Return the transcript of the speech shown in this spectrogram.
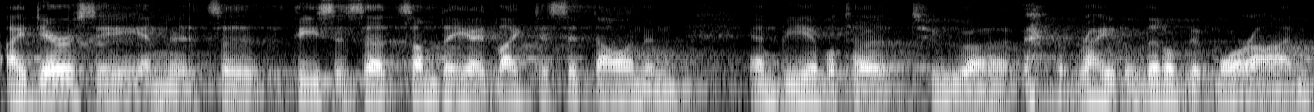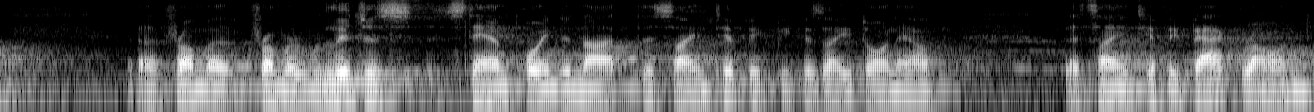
I dare say, and it's a thesis that someday I'd like to sit down and, and be able to, to uh, write a little bit more on uh, from, a, from a religious standpoint and not the scientific because I don't have that scientific background.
